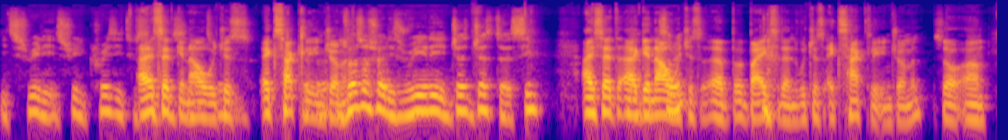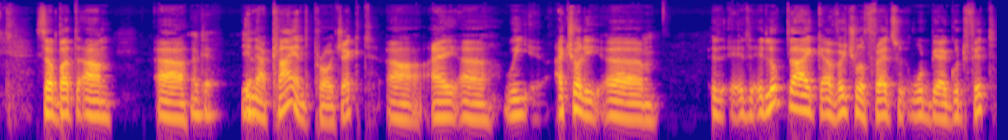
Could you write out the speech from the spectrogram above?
it's really it's really crazy to. I said genau, which is exactly in German. Virtual is really just just a simple. I said uh, genau, Sorry? which is uh, by accident, which is exactly in German. So, um, so but um, uh, okay. Yeah. In a client project, uh, I uh, we actually um, it, it, looked like a virtual threads would be a good fit,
